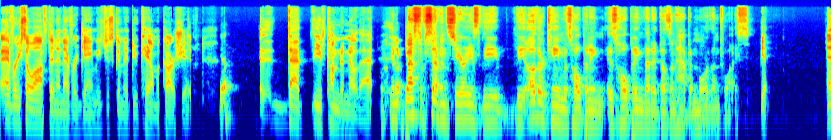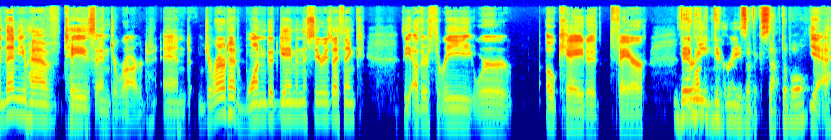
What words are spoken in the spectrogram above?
every so often in every game. He's just going to do Cale Makar shit. Yep. Uh, That you've come to know that. in a best of seven series, the the other team is hoping is hoping that it doesn't happen more than twice. Yep. And then you have Toews and Girard. And Girard had one good game in this series, I think. The other three were okay to fair. Varying degrees of acceptable. Yeah.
